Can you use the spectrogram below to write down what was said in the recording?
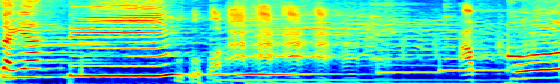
sayang di Ampun.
